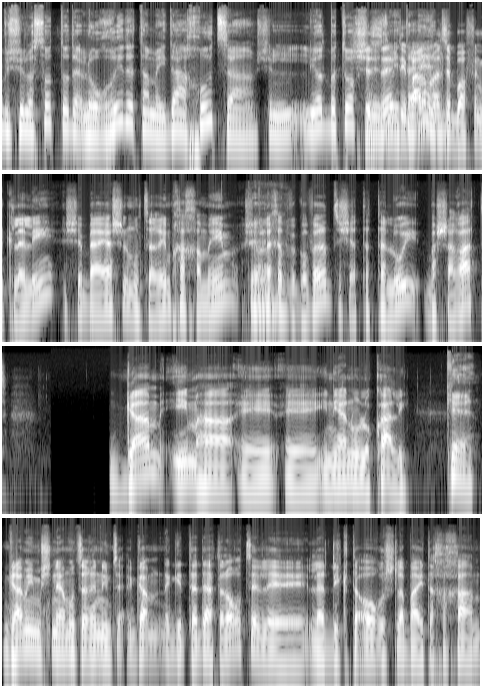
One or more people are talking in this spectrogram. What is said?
בשביל לעשות, אתה יודע, להוריד את המידע החוצה, של להיות בטוח שזה שזה, יתעד. דיברנו על זה באופן כללי, שבעיה של מוצרים חכמים כן. שהולכת וגוברת, זה שאתה תלוי בשרת, גם אם העניין הוא לוקאלי. כן, גם אם שני המוצרים נמצאים, גם נגיד, אתה יודע, אתה לא רוצה להדליק את האור של הבית החכם,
